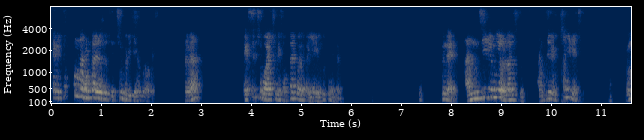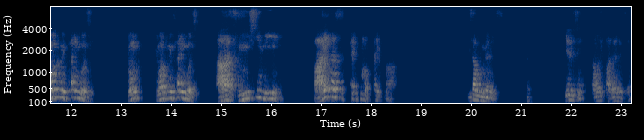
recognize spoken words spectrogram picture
쌤이 조금만 헷갈려도 대충 그리기 해보라고 했어. 그러면 x축, y축이 접할 거니까 얘 이렇게 된다. 근데 반지름이 얼마인지 반지름이 8이 되지. 요만큼이 8인 거지. 요, 요만큼이 8인 거지. 아, 중심이 마이너스 8,8이구나. 8이구나. 이사분면에 있어. 이해되지? 나머지 받아야 되지?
